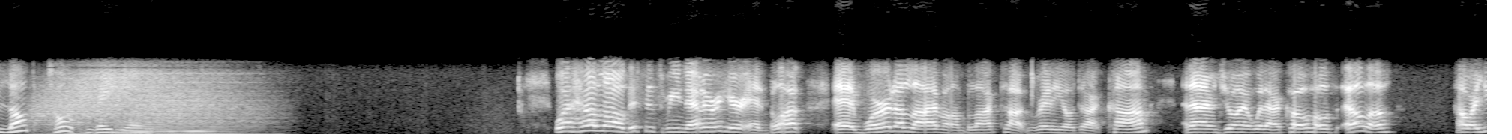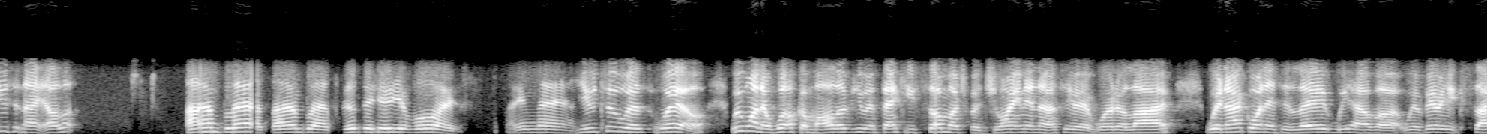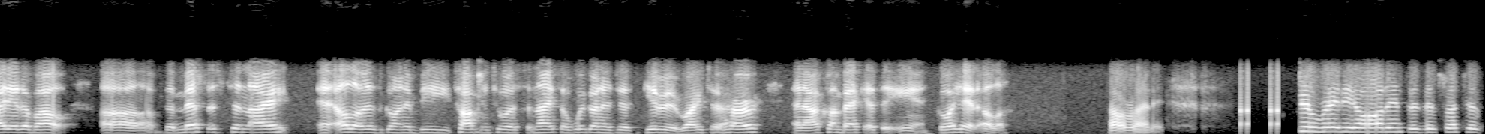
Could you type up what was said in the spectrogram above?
Blog Talk Radio. Well, hello. This is Renetta here at Blog at Word Alive on BlogTalkRadio.com, and I'm joined with our co-host Ella. How are you tonight, Ella? I am blessed. I am blessed. Good to hear your voice. Amen. You too, as well. We want to welcome all of you and thank you so much for joining us here at Word Alive. We're not going to delay. We have a, we're very excited about uh, the message tonight, and Ella is going to be talking to us tonight. So we're going to just give it right to her, and I'll come back at the end. Go ahead, Ella. All righty. Dear radio audience, it is such a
